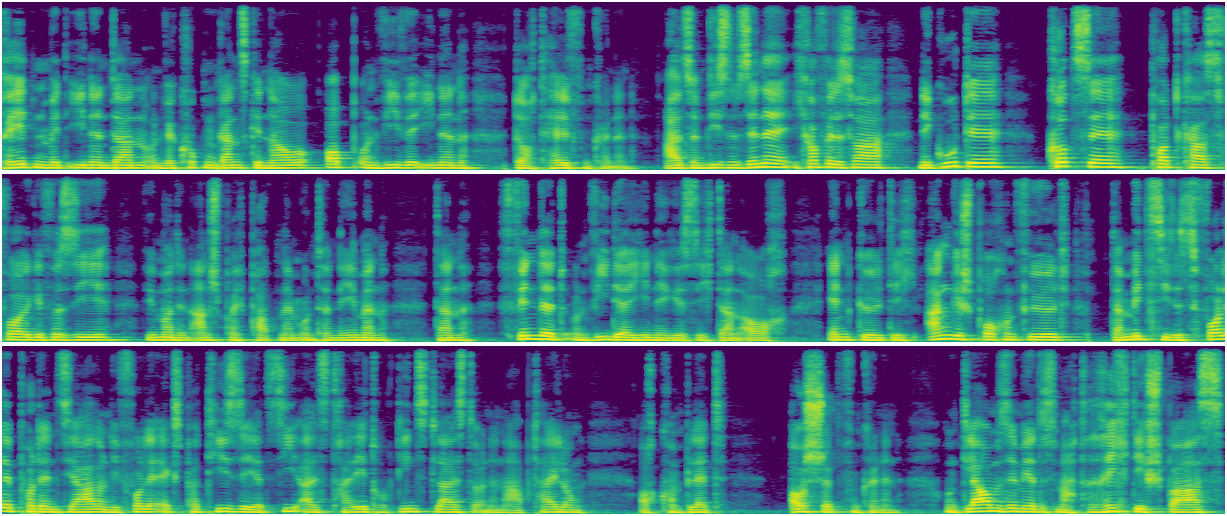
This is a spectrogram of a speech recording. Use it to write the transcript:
reden mit Ihnen dann und wir gucken ganz genau, ob und wie wir Ihnen dort helfen können. Also in diesem Sinne, ich hoffe, das war eine gute, kurze Podcast-Folge für Sie, wie man den Ansprechpartner im Unternehmen dann findet und wie derjenige sich dann auch endgültig angesprochen fühlt, damit Sie das volle Potenzial und die volle Expertise jetzt Sie als 3D-Druckdienstleister in einer Abteilung auch komplett ausschöpfen können. Und glauben Sie mir, das macht richtig Spaß,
